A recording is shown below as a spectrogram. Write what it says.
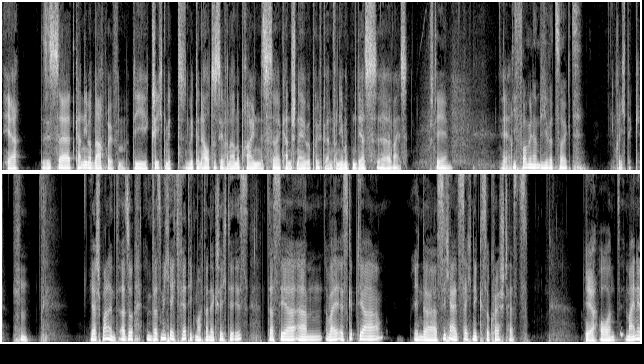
Ja, das ist, äh, kann niemand nachprüfen. Die Geschichte mit, mit den Autos, die aufeinander prallen, das äh, kann schnell überprüft werden von jemandem, der es äh, weiß. Verstehe. Ja. Die Formeln haben dich überzeugt. Richtig. Hm. Ja, spannend. Also, was mich echt fertig macht an der Geschichte ist, dass der, ähm, weil es gibt ja in der Sicherheitstechnik so Crashtests. Ja. Und meine,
